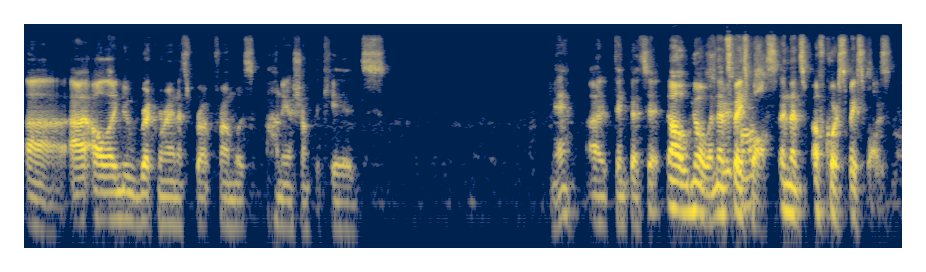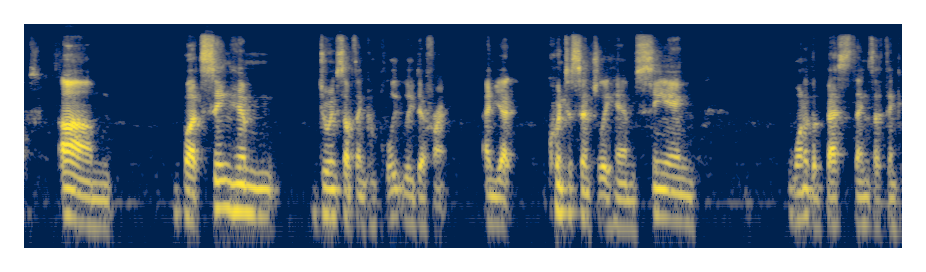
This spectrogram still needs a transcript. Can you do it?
Uh, I, all I knew Rick Moranis from, from was Honey I Shrunk the Kids. Yeah, I think that's it. Oh no, and then Spaceballs? Spaceballs, and then of course Spaceballs. Um, but seeing him doing something completely different, and yet quintessentially him, seeing one of the best things I think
